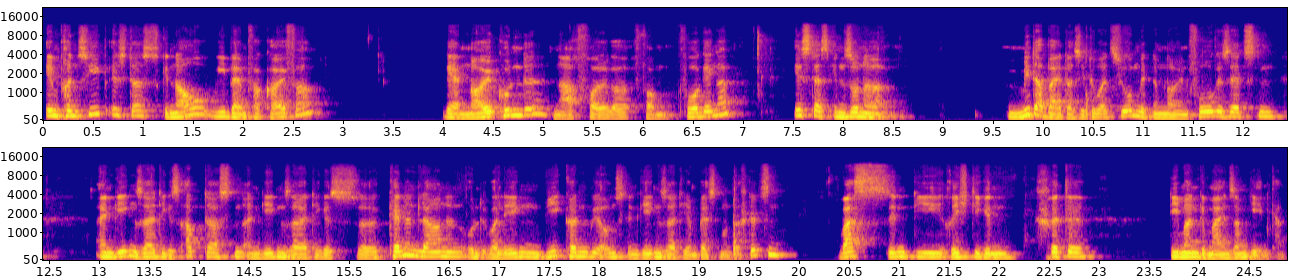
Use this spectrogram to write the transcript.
Im Prinzip ist das genau wie beim Verkäufer. Der Neukunde, Nachfolger vom Vorgänger, ist das in so einer Mitarbeitersituation mit einem neuen Vorgesetzten ein gegenseitiges Abtasten, ein gegenseitiges äh, Kennenlernen und überlegen, wie können wir uns denn gegenseitig am besten unterstützen? Was sind die richtigen Schritte, die man gemeinsam gehen kann?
